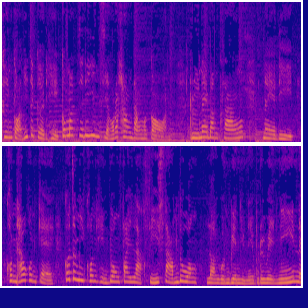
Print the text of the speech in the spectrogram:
คืนก่อนที่จะเกิดเหตุก็มักจะได้ยินเสียงระฆังดังมาก่อน หรือในบางครั้ง ในอดีต คนเฒ่าคนแก่ก็จะมีคนเห็นดวงไฟหลากสีสามดวง ลอยวนเวียนอยู่ในบริเวณนี้ใน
